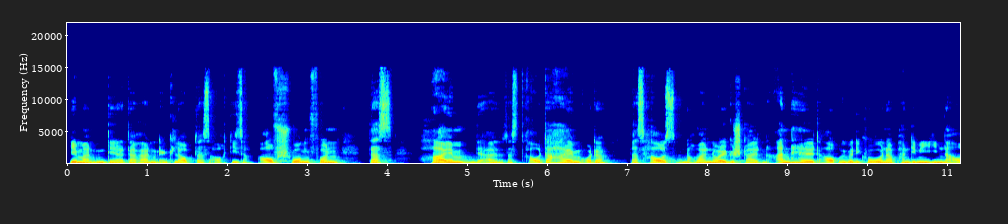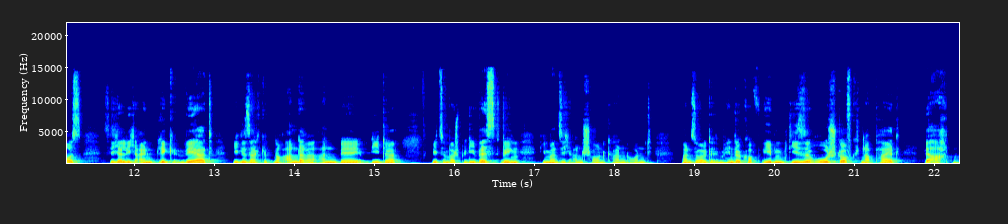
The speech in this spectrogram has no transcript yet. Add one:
jemanden, der daran glaubt, dass auch dieser Aufschwung von das Heim, das traute Heim oder das Haus nochmal neu gestalten anhält, auch über die Corona-Pandemie hinaus. Sicherlich einen Blick wert. Wie gesagt, gibt noch andere Anbieter, wie zum Beispiel die Westwing, die man sich anschauen kann. Und man sollte im Hinterkopf eben diese Rohstoffknappheit beachten.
